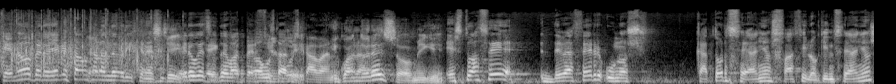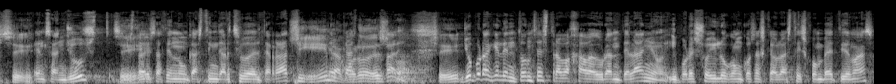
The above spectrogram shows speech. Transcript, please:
Que no, pero ya que estamos hablando de orígenes, Sí. creo que eso ¿Qué- te va, te va a gustar. buscaban? ¿Y cuándo para- era eso, Miki? Esto hace, debe hacer unos 14 años, fácil, o 15 años, Sí. en San Just. Sí. Estáis haciendo un casting de archivo del Terrat. Sí, me acuerdo de eso. Sí. Yo por aquel entonces trabajaba durante el año, y por eso hilo con cosas que hablasteis con Betty y demás,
